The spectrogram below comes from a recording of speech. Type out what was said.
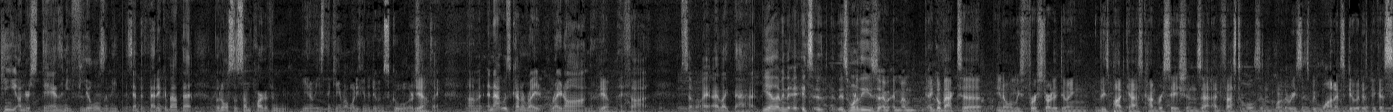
he understands and he feels and he is empathetic about that but also some part of him you know he's thinking about what he's going to do in school or Yeah. something um, and that was kind of right right on Yeah. i thought so i, I like that Yeah, I mean, it's it's one of these. I'm, I'm- I'm, go back to you know when we first started doing these podcast conversations at, at festivals, and one of the reasons we wanted to do it is because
